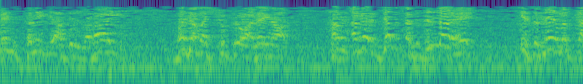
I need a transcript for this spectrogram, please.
بن سنیا دل لڑائی مجب شکر علینا۔ ہم اگر جب تک زندہ رہے، اس نعمت کا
